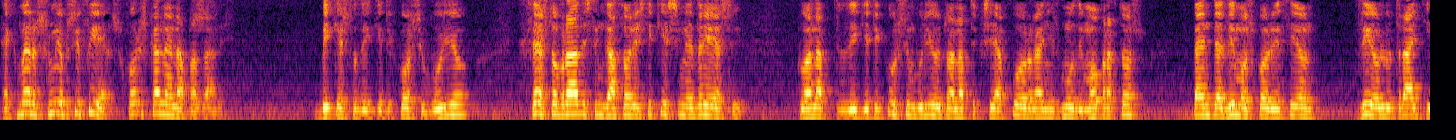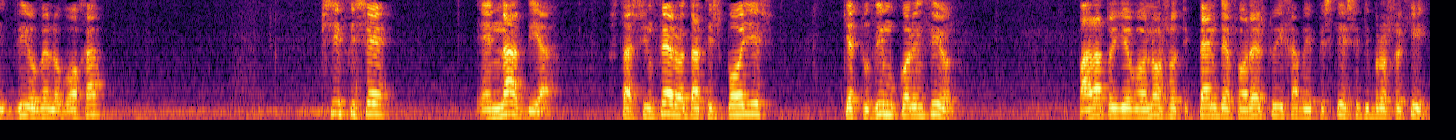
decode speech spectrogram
εκ μέρους της μειοψηφίας, χωρίς κανένα παζάρι, μπήκε στο Διοικητικό Συμβούλιο. Χθες το βράδυ στην καθοριστική συνεδρίαση του Διοικητικού Συμβουλίου του Αναπτυξιακού Οργανισμού Δημόπρακτος, πέντε Δήμος Κορινθίων, δύο Λουτράκι, δύο Βέλοβόχα, ψήφισε ενάντια στα συμφέροντα της πόλης και του Δήμου Κορινθίων. Παρά το γεγονός ότι πέντε φορές του είχαμε επιστήσει την προσοχή.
